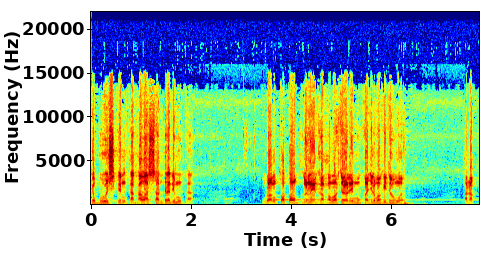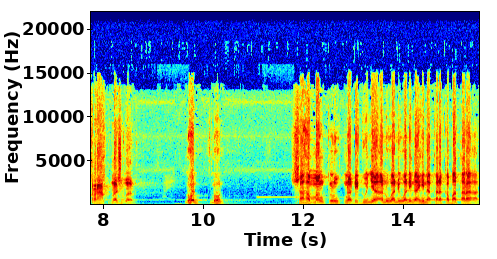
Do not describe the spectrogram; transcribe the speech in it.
ka ke kawasan di muka. Kurang total ka ke kawasan di muka jelma gitu mah. Karena kerak nggak sugan non non saha mangklukna di dunia anu wani-wani ngahina karena kebataraan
